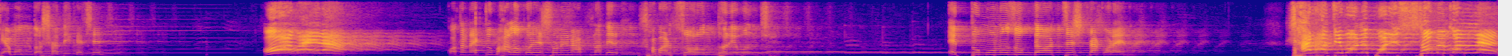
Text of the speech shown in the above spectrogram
কেমন দশা দেখেছেন? ও মায়েরা, কথাটা একটু ভালো করে শোনেন, আপনাদের সবার চরণ ধরে বলছি। একটু মনোযোগ দেওয়ার চেষ্টা করেন। সারা জীবন পরিশ্রম করলেন।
